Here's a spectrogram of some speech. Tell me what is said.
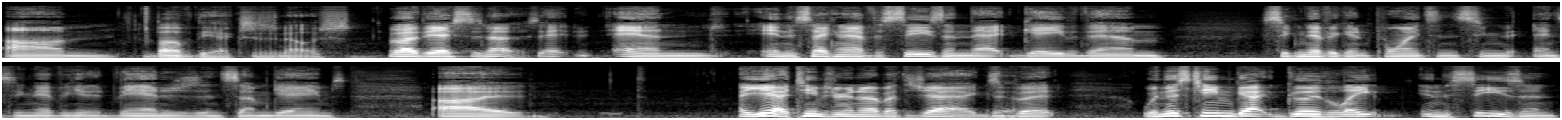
Um, above the X's and O's. Well, the X's and O's. And in the second half of the season, that gave them significant points and, and significant advantages in some games. Uh, yeah, teams are going to know about the Jags, but when this team got good late in the season,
